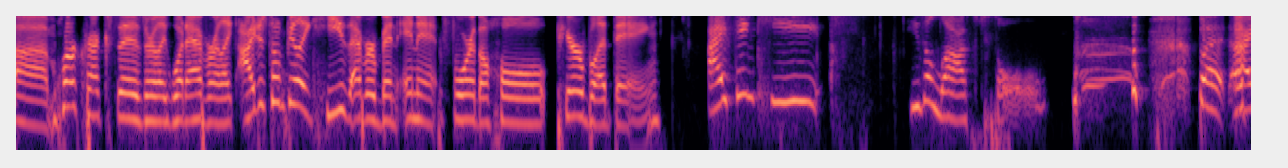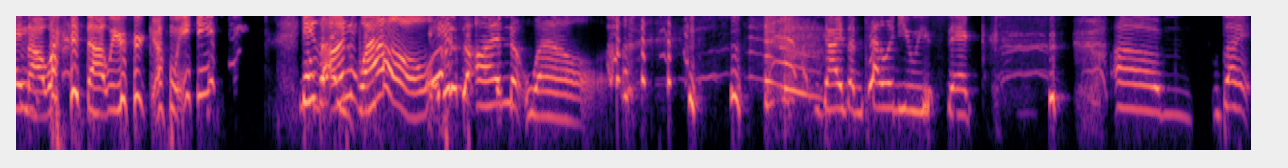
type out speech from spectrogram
um horcruxes or like whatever like i just don't feel like he's ever been in it for the whole pure blood thing i think he he's a lost soul but that's i not where i thought we were going he's I- unwell he's unwell. Guys, I'm telling you, he's sick. um, but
